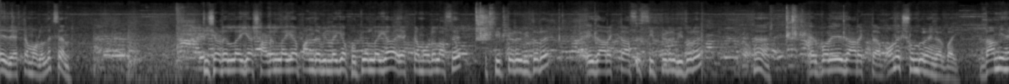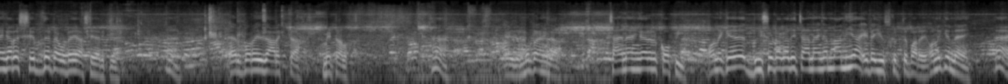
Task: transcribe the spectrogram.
এই যে একটা মডেল দেখছেন? টি শার্টের লাইগা শার্টের লাগিয়া পাঞ্জাবির লাইগা ফতুয়ার লাগিয়া একটা মডেল আছে সিপটেডের ভিতরে। এই যে আরেকটা আছে সিপটেডের ভিতরে। হ্যাঁ এরপরে এই যে আরেকটা, অনেক সুন্দর হ্যাঙ্গার ভাই। দামি হ্যাঙ্গারের শেপ যেটা, ওটাই আসে আর কি। হ্যাঁ এরপরে এই যে আরেকটা মেটাল হ্যাঁ এই যে মোটা হ্যাঙ্গার চায়না হ্যাঙ্গারের কপি অনেকে দুইশো টাকা দিয়ে চায়না হ্যাঙ্গার না নিয়ে এটা ইউজ করতে পারে, অনেকে নেয়। হ্যাঁ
